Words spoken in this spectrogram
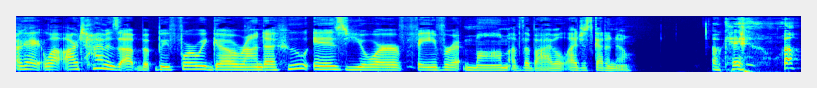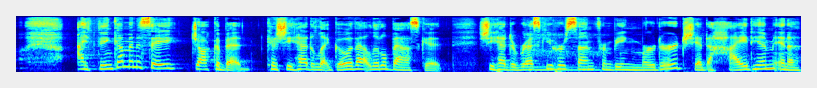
Okay, well, our time is up, but before we go, Rhonda, who is your favorite mom of the Bible? I just got to know. Okay. Well, I think I'm going to say Jochebed because she had to let go of that little basket. She had to rescue her son from being murdered. She had to hide him in a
